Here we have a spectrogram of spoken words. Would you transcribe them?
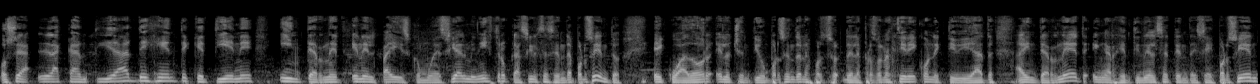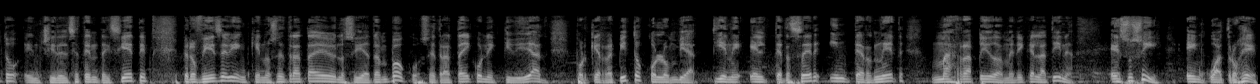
o sea, la cantidad de gente que tiene Internet en el país, como decía el ministro, casi el 60%. Ecuador, el 81% de las, de las personas tiene conectividad a Internet, en Argentina el 76%, en Chile el 77%, pero fíjese bien que no se trata de velocidad tampoco, se trata de conectividad, porque repito, Colombia tiene el tercer Internet más rápido de América Latina. Eso sí, en 4G,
